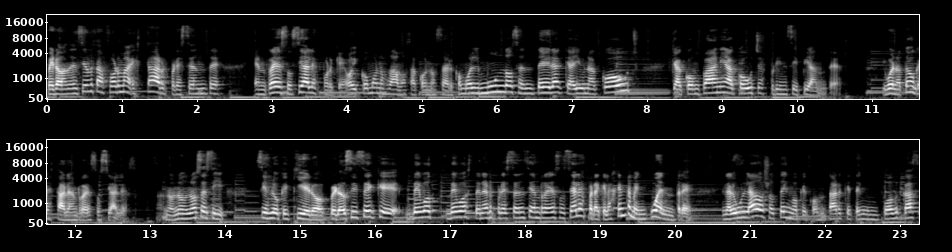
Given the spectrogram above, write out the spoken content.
pero de cierta forma estar presente en redes sociales, porque hoy cómo nos damos a conocer, cómo el mundo se entera que hay una coach que acompaña a coaches principiantes. Y bueno, tengo que estar en redes sociales. No, no, no sé si si es lo que quiero, pero sí sé que debo, debo tener presencia en redes sociales para que la gente me encuentre. En algún lado yo tengo que contar que tengo un podcast,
